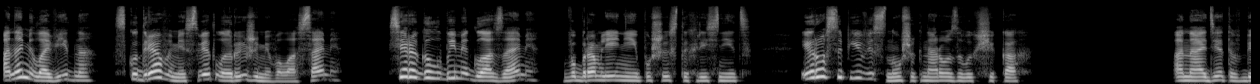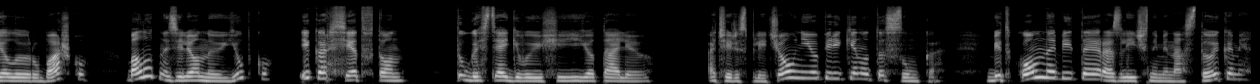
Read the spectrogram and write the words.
Она миловидна, с кудрявыми светло-рыжими волосами, серо-голубыми глазами, в обрамлении пушистых ресниц и россыпью веснушек на розовых щеках. Она одета в белую рубашку, болотно-зеленую юбку и корсет в тон, туго стягивающий ее талию, а через плечо у нее перекинута сумка, битком набитая различными настойками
